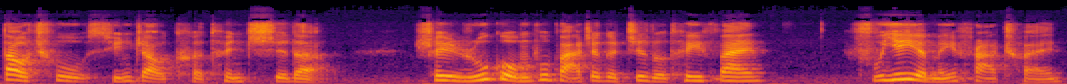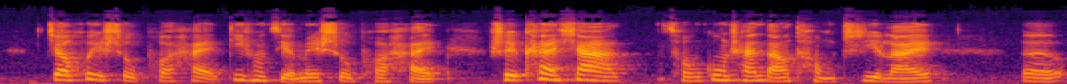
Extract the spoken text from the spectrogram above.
到处寻找可吞吃的。所以，如果我们不把这个制度推翻，福音也没法传，教会受迫害，弟兄姐妹受迫害。所以，看一下从共产党统治以来。呃，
